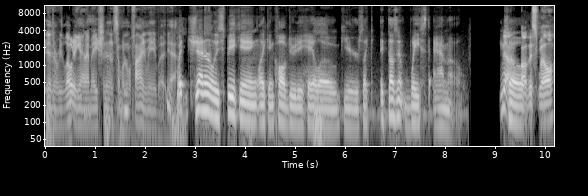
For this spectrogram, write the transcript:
in a reloading animation and someone will find me. But yeah, But generally speaking, like in Call of Duty, Halo, Gears, like it doesn't waste ammo. no. So- oh, this will.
